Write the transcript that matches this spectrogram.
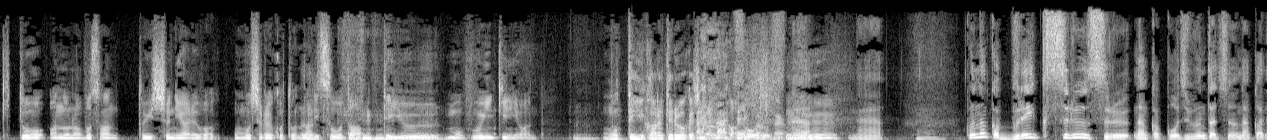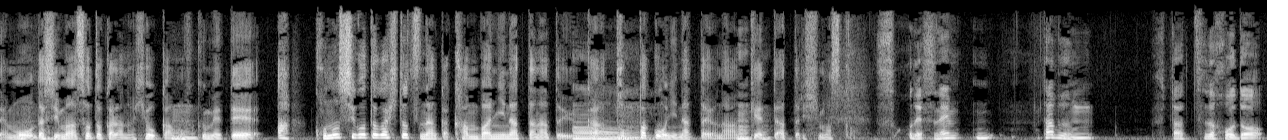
きっとあのラボさんと一緒にやれば面白いことになりそうだっていう、もう雰囲気には持っていかれてるわけじゃないですか。そうですうんね。ね。これなんかブレイクスルーする、なんかこう自分たちの中でも、だしまあ外からの評価も含めて、あ、この仕事が一つなんか看板になったなというか、うん。突破口になったような案件ってあったりしますか？そうですね。ん多分、二つほど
